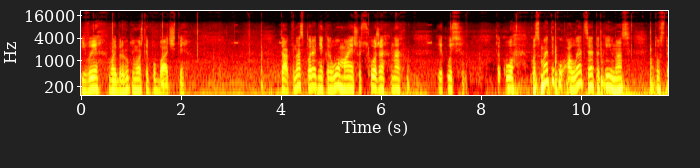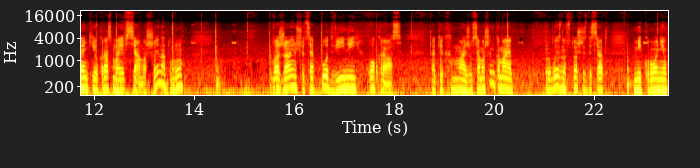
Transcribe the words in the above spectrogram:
І ви в Viber-групі можете побачити. Так, в нас переднє крило має щось схоже на якусь таку косметику, але це такий у нас товстенький окрас має вся машина, тому вважаємо, що це подвійний окрас. Так як майже вся машинка має приблизно 160 мікронів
